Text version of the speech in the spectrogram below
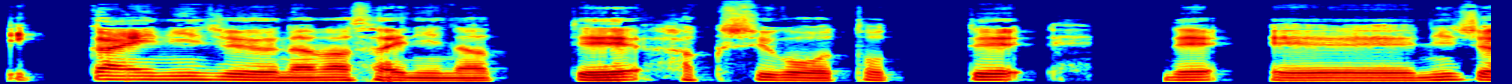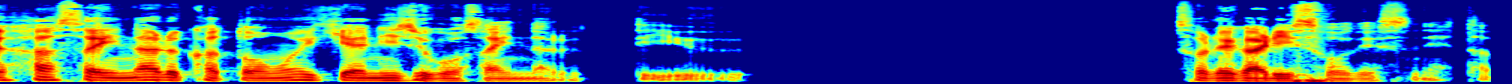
一回27歳になって、博士号を取って、で、えー、28歳になるかと思いきや25歳になるっていう。それが理想ですね、多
